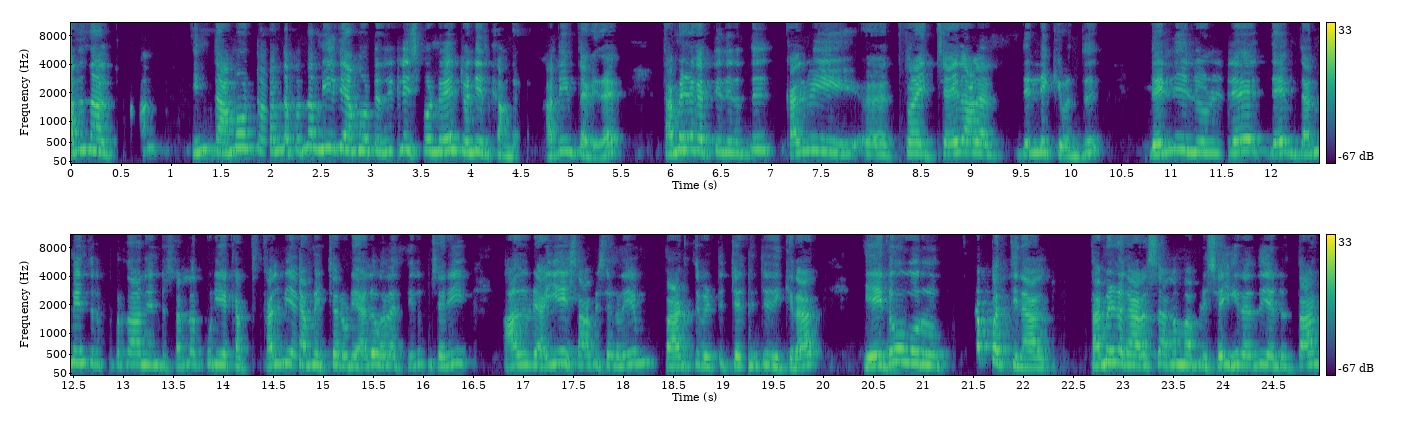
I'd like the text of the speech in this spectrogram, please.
அதனால் தான் இந்த அமௌண்ட் வந்தப்ப தான் மீதி அமௌண்ட் ரிலீஸ் பண்ணுவேன்னு சொல்லியிருக்காங்க. அதையும் தவிர தமிழகத்தில் இருந்து கல்வி துறை செயலாளர் டெல்லிக்கு வந்து டெல்லியில் உள்ள தேவ் தர்மேந்திர பிரதான் என்று சொல்லக்கூடிய கல்வி அமைச்சருடைய அலுவலகத்திலும் சரி அதனுடைய ஐஏஎஸ் ஆபீசர்களையும் பார்த்து விட்டு சென்றிருக்கிறார். ஏதோ ஒரு குழப்பத்தினால் தமிழக அரசாங்கம் அப்படி செய்கிறது என்று தான்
